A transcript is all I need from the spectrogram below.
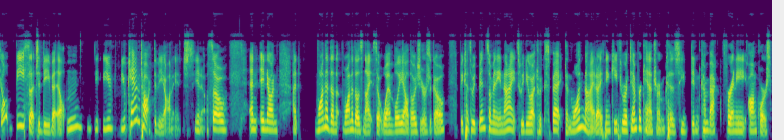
don't be such a diva, Elton. You you can talk to the audience, you know. So, and you know, and, and one of the one of those nights at Wembley all those years ago, because we'd been so many nights, we knew what to expect. And one night, I think he threw a temper tantrum because he didn't come back for any encores,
